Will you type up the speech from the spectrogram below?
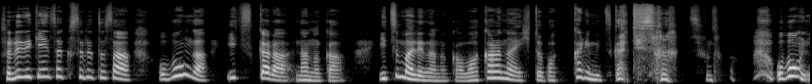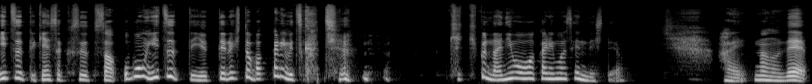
それで検索するとさ、お盆がいつからなのか、いつまでなのかわからない人ばっかり見つかってさ、その、お盆いつって検索するとさ、お盆いつって言ってる人ばっかり見つかっちゃうんだよ。結局何もわかりませんでしたよ。はい。なので、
